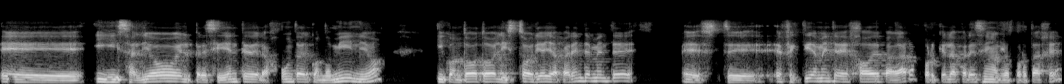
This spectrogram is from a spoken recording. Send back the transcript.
Eh, y salió el presidente de la junta del condominio y contó toda la historia y aparentemente, este, efectivamente ha dejado de pagar porque él aparece en el reportaje,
